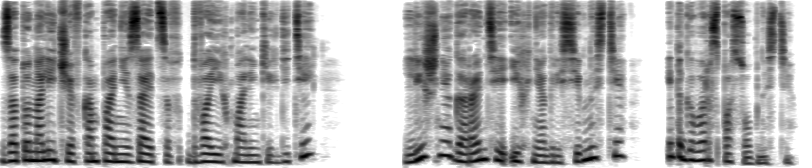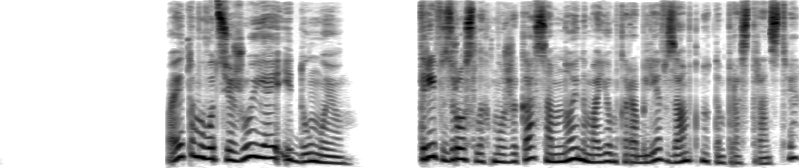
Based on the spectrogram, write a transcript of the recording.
Зато наличие в компании зайцев двоих маленьких детей — лишняя гарантия их неагрессивности и договороспособности. Поэтому вот сижу я и думаю. Три взрослых мужика со мной на моем корабле в замкнутом пространстве,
